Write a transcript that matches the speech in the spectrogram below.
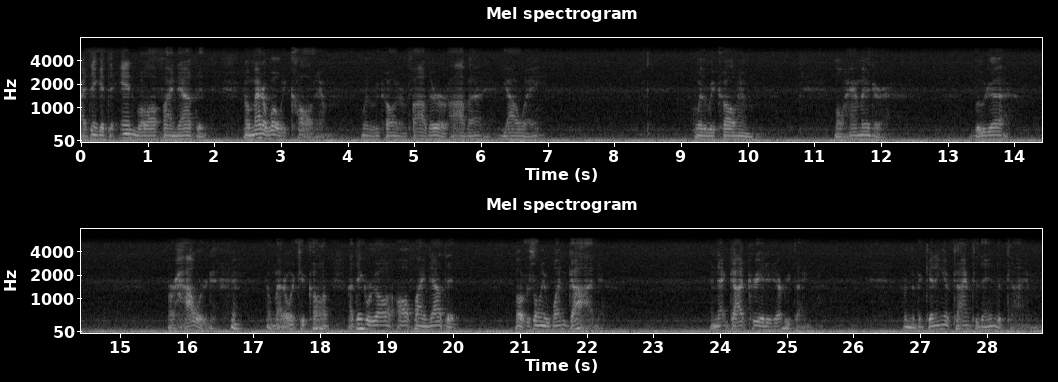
I think at the end we'll all find out that no matter what we call him, whether we call him Father or Abba, Yahweh, whether we call him Mohammed or Buddha or Howard, no matter what you call him, I think we're to all find out that, well, there's only one God. And that God created everything. From the beginning of time to the end of time.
